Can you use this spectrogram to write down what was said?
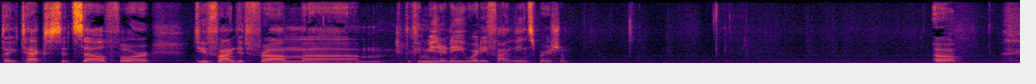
the text itself, or do you find it from um, the community? Where do you find the inspiration? Oh.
